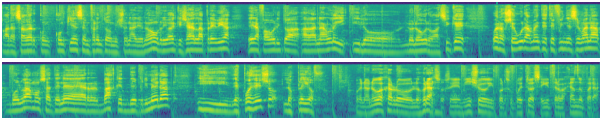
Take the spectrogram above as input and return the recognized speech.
para saber con, quién se enfrentó Millonario, ¿no? Un rival que ya en la previa era favorito a, ganarle y, lo, lo, logró. Así que, bueno, seguramente este fin de semana volvamos a tener básquet de primera y después de eso los playoffs. Bueno, a no bajar los brazos, eh, Millo, y por supuesto a seguir trabajando para,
